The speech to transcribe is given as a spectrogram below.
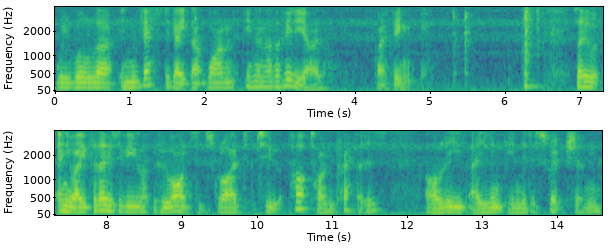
we will uh, investigate that one in another video, I think. So anyway, for those of you who aren't subscribed to Part-Time Preppers, I'll leave a link in the description.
